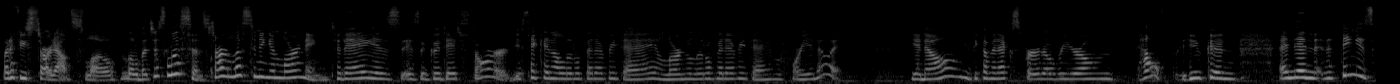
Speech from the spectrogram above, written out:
But if you start out slow, a little bit, just listen. Start listening and learning. Today is, is a good day to start. Just take in a little bit every day and learn a little bit every day before you know it. You know, you become an expert over your own health. You can, and then the thing is,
